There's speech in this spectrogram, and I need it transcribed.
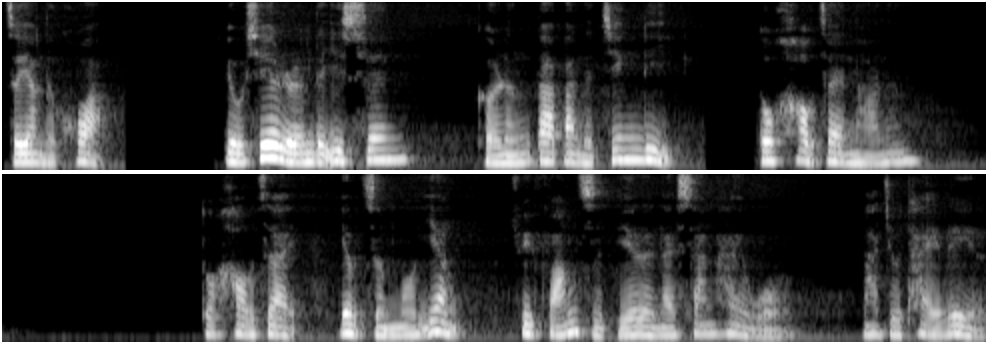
这样的话，有些人的一生可能大半的精力。都耗在哪呢？都耗在要怎么样去防止别人来伤害我，那就太累了。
